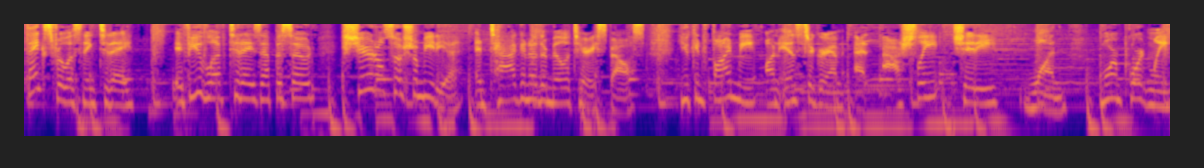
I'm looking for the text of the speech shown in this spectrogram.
Thanks for listening today. If you loved today's episode, share it on social media and tag another military spouse. You can find me on Instagram at Ashley Chitty1. More importantly,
